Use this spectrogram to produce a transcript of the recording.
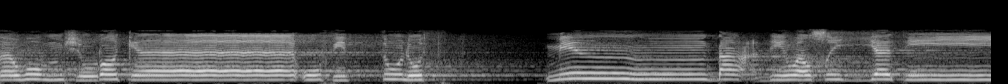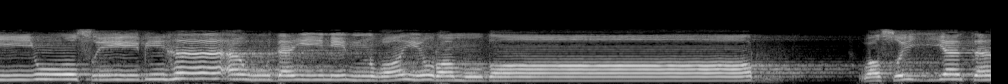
فَهُمْ شُرَكَاءُ فِي الثُّلُثِ مِن بَعْدِ وَصِيَّةٍ يُوصِي بِهَا أَوْ دَيْنٍ غَيْرَ مُضَارٍّ وَصِيَّةً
